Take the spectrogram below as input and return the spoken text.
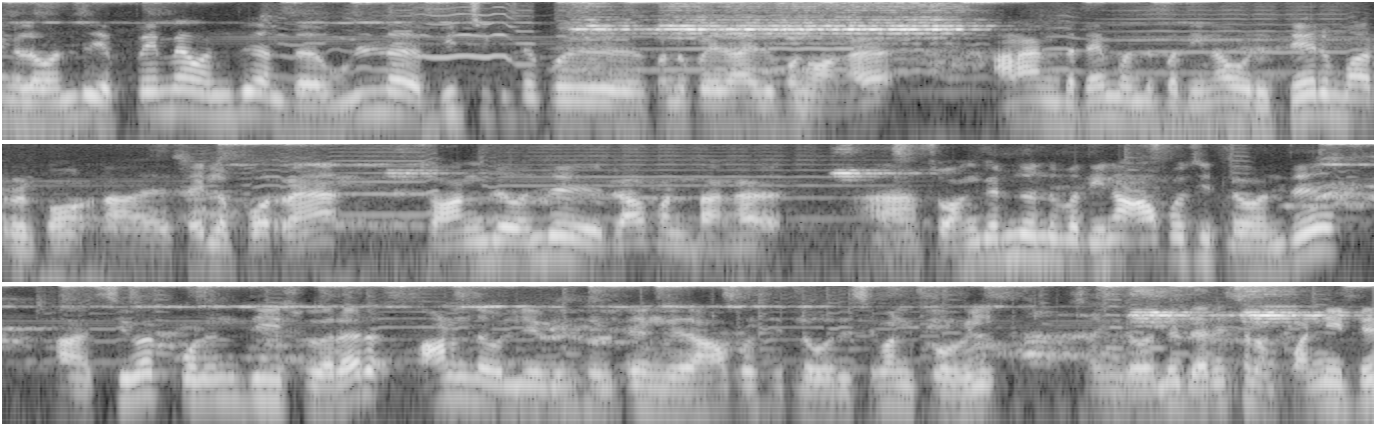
எங்களை வந்து எப்பயுமே வந்து அந்த உள்ள பீச்சுக்கிட்ட போய் கொண்டு போய் தான் இது பண்ணுவாங்க. ஆனால் இந்த டைம் வந்து பார்த்தீங்கன்னா ஒரு தேர் மாதிரி இருக்கும். நான் சைடில் போடுறேன். ஸோ அங்கே வந்து ட்ரா பண்ணிட்டாங்க. ஸோ அங்கேருந்து வந்து பார்த்திங்கன்னா ஆப்போசிட்டில் வந்து சிவக்கொழுந்தீஸ்வரர் ஆனந்தவல்லி அப்படின்னு சொல்லிட்டு இங்கே ஆப்போசிட்டில் ஒரு சிவன் கோவில். இங்கே வந்து தரிசனம் பண்ணிவிட்டு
